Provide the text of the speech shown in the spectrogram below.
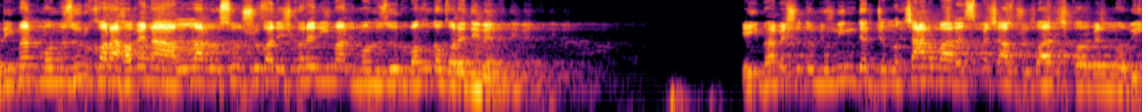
রিমান্ড মঞ্জুর করা হবে না। আল্লাহ রসুল সুপারিশ করে রিমান্ড মঞ্জুর বন্ধ করে দিবেন। এইভাবে শুধু মুমিনদের জন্য চারবার স্পেশাল সুপারিশ করবেন নবী।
